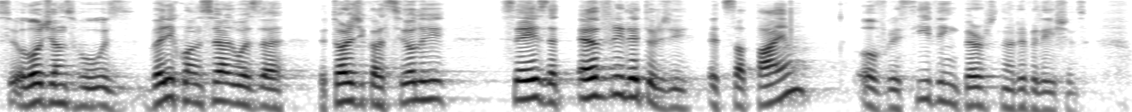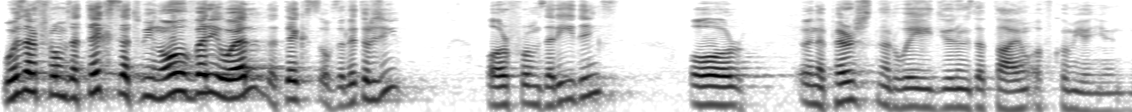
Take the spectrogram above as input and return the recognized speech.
theologians who is very concerned with the liturgical theology says that every liturgy, it's a time of receiving personal revelations. Whether from the text that we know very well, the text of the liturgy, or from the readings, or in a personal way during the time of communion.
